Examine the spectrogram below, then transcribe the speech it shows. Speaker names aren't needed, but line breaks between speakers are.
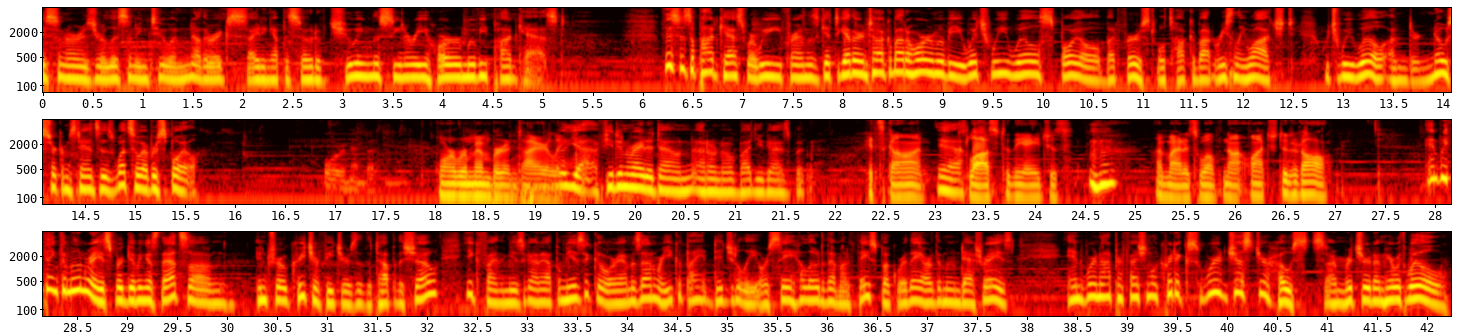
Listeners, you're listening to another exciting episode of Chewing the Scenery Horror Movie Podcast. This is a podcast where we friends get together and talk about a horror movie, which we will spoil. But first, we'll talk about recently watched, which we will, under no circumstances whatsoever, spoil.
Or remember.
or remember entirely.
Well, yeah, if you didn't write it down, I don't know about you guys, but
It's gone.
Yeah.
It's lost to the ages.
Mm-hmm.
I might as well have not watched it at all.
And we thank the Moonrays for giving us that song. Intro creature features at the top of the show. You can find the music on Apple Music or Amazon, where you could buy it digitally, or say hello to them on Facebook, where they are the Moon Dash Rays. And we're not professional critics, we're just your hosts. I'm Richard, I'm here with Will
